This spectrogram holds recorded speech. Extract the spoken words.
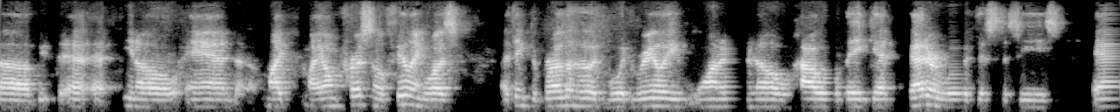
uh, you know, and my my own personal feeling was, I think the Brotherhood would really want to know how they get better with this disease, and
